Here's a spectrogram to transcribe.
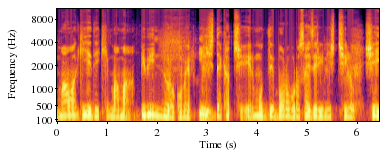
মাওয়া গিয়ে দেখি মামা বিভিন্ন রকমের ইলিশ দেখাচ্ছে। এর মধ্যে বড় বড় সাইজের ইলিশ ছিল, সেই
